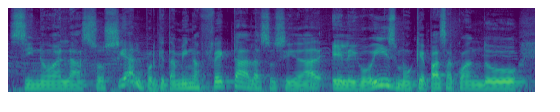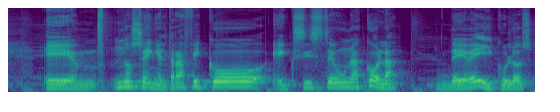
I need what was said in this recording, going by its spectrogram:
sino a la social, porque también afecta a la sociedad el egoísmo. ¿Qué pasa cuando, eh, no sé, en el tráfico existe una cola de vehículos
